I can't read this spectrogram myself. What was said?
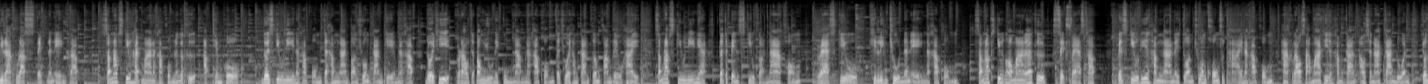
Miraculous Step นั่นเองครับสำหรับสกิลถัดมานะครับผมนั่นก็คือ up tempo โดยสกิลนี้นะครับผมจะทำงานตอนช่วงกลางเกมนะครับ โดยที่เราจะต้องอยู่ในกลุ่มนำนะครับผมจะช่วยทำการเพิ่มความเร็วให้สำหรับสกิลนี้เนี่ยก็จะเป็นสกิลก่อนหน้าของ rare skill killing tune นั่นเองนะครับผมสำหรับสกิลต่อมานะก็คือ set fast ครับ เป็นสกิลที่จะทำงานในจอนช่วงโค้งสุดท้ายนะครับผมหากเราสามารถที่จะทำการเอาชนะการดวล จน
